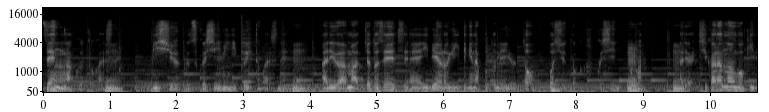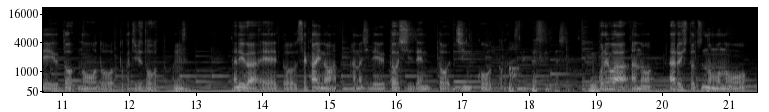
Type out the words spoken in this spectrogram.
善悪とかですね、美醜、美しい、醜いとかですね、うん。あるいは、まあ、ちょっとせせイデオロギー的なことで言うと、保守とか革新とか、うん。あるいは力の動きで言うと、能動とか柔道とかですね。あるいは、えーと、世界の話で言うと、自然と人口とかあですね。確かに確かに、うん。これは、あの、ある一つのものを、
